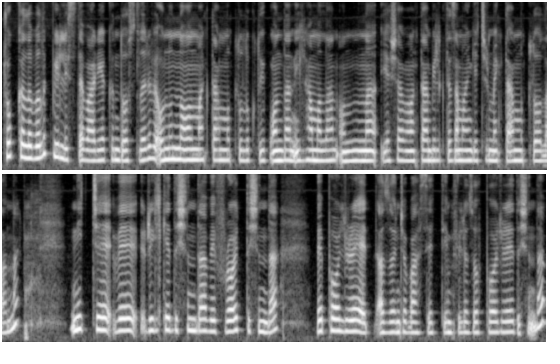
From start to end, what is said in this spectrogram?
çok kalabalık bir liste var yakın dostları ve onunla olmaktan mutluluk duyup ondan ilham alan, onunla yaşamaktan, birlikte zaman geçirmekten mutlu olanlar. Nietzsche ve Rilke dışında ve Freud dışında ve Paul Red az önce bahsettiğim filozof Paul Red dışında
